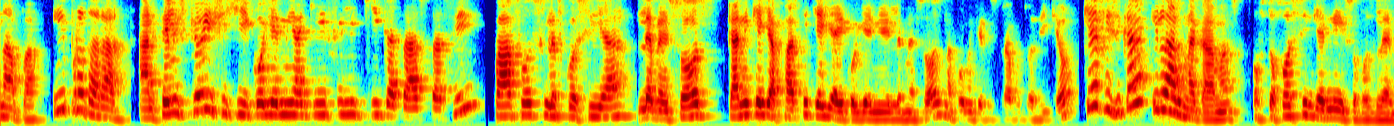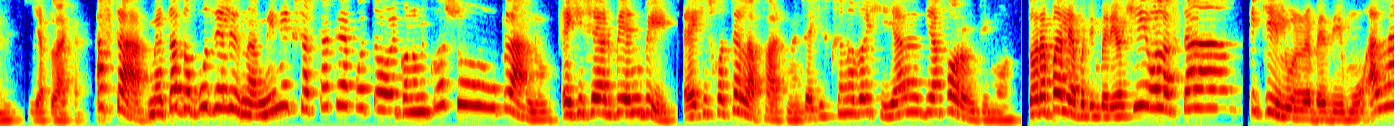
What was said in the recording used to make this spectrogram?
Νάπα ή Πρωταρά. Αν θέλεις πιο ήσυχη οικογενειακή, φιλική κατάσταση, Πάφος, Λευκοσία, Λεμεσός. Κάνει και για πάρτι και για οικογένεια η Λεμεσός, να πούμε και του τράβου το δίκιο. Και φυσικά η Λάρνακά μας. Ο φτωχός συγγενής, όπως λέμε, για πλάκα. Αυτά. Μετά το που θέλεις να μείνει εξαρτάται από το οικονομικό σου πλάνο. Έχεις Airbnb, έχεις hotel apartments, έχεις ξενοδοχεία διαφόρων τιμών. Τώρα πάλι από την περιοχή όλα αυτά ποικίλουν, ρε παιδί μου. Αλλά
